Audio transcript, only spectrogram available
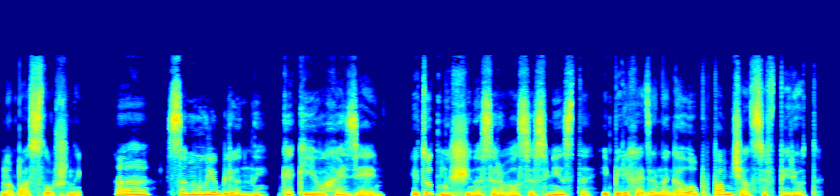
но послушный». «Ага, самовлюбленный, как и его хозяин». И тут мужчина сорвался с места и, переходя на галоп, помчался вперед.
